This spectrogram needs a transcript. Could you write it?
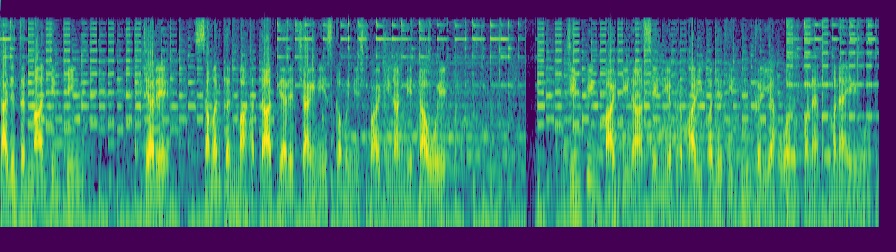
તાજેતરમાં જિનપિંગ જ્યારે સમરકંદમાં હતા ત્યારે ચાઇનીઝ કમ્યુનિસ્ટ પાર્ટીના નેતાઓએ જિનપિંગ પાર્ટીના સૈન્ય પ્રભારી પદેથી દૂર કર્યા હોવાનું પણ મનાયું હતું.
